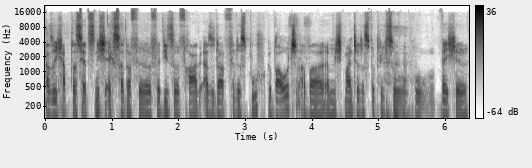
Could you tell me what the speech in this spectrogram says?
Also ich habe das jetzt nicht extra dafür für diese Frage, also da für das Buch gebaut, aber ähm, ich meinte das wirklich so, wo welche,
